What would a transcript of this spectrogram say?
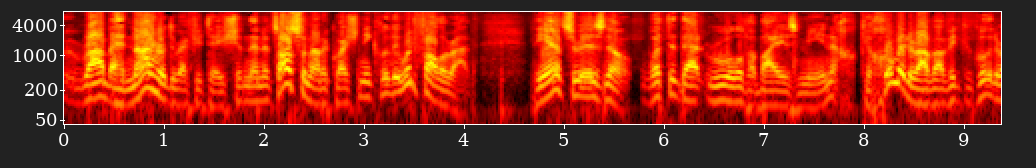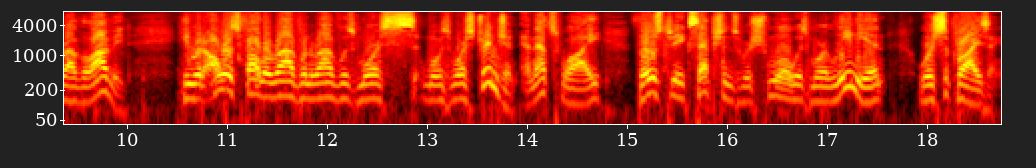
Rabbah had not heard the refutation, then it's also not a question. He clearly would follow Rav. The answer is no. What did that rule of Abaye's mean? He would always follow Rav when Rav was more was more stringent, and that's why those three exceptions where Shmuel was more lenient were surprising.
